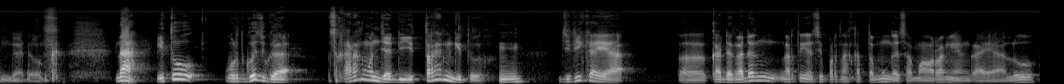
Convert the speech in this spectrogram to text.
enggak dong. Nah, itu menurut gue juga sekarang menjadi tren gitu. Jadi kayak eh, kadang-kadang ngerti gak sih pernah ketemu nggak sama orang yang kayak lu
